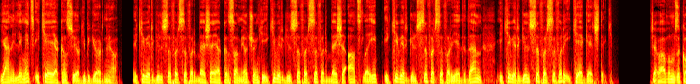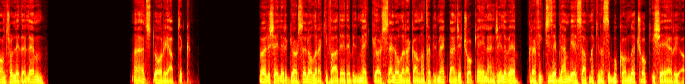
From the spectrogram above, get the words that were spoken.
Yani limit 2'ye yakınsıyor gibi görünüyor. 2,005'e yakınsamıyor çünkü 2,005'e atlayıp 2,007'den 2,002'ye geçtik. Cevabımızı kontrol edelim. Evet, doğru yaptık. Böyle şeyleri görsel olarak ifade edebilmek, görsel olarak anlatabilmek bence çok eğlenceli ve grafik çizebilen bir hesap makinesi bu konuda çok işe yarıyor.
